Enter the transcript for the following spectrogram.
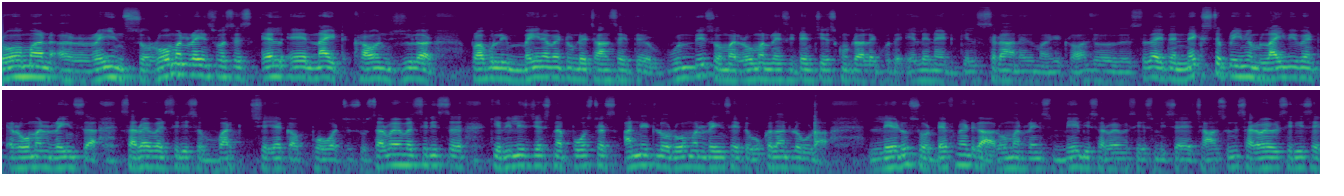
Roman Reigns so Roman Reigns versus LA Knight Crown Jeweller probably main event ఉండే ఛాన్స్ అయితే ఉంది. సో మరి రోమన్ రేస్ రిటర్న్ చేసుకుంటా లేకపోతే ఎల్ఏ నైట్ గెలుస్తాడా అనేది మనకి క్రాస్ తెలుస్తుంది. అయితే next premium live event Roman Reigns Survivor Series work చేయకపోవచ్చు. సో సర్వైవర్ సిరీస్కి రిలీజ్ చేసిన పోస్టర్స్ అన్నిట్లో రోమన్ రైన్స్ అయితే ఒక దాంట్లో కూడా లేడు. సో డెఫినెట్గా Roman Reigns maybe Survivor Series miss అయ్యే ఛాన్స్ ఉంది. సర్వైవర్ సిరీసే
